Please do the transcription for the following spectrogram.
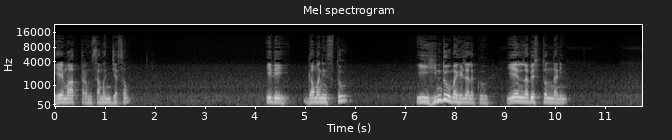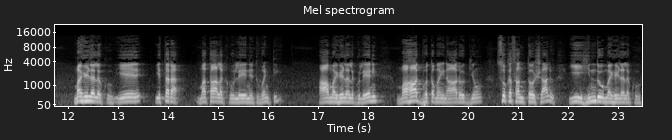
ఏమాత్రం సమంజసం. ఇది గమనిస్తూ ఈ హిందూ మహిళలకు ఏం లభిస్తుందని మహిళలకు ఏ ఇతర మతాలకు లేనటువంటి ఆ మహిళలకు లేని మహాద్భుతమైన ఆరోగ్యం సుఖ సంతోషాలు ఈ హిందూ మహిళలకు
